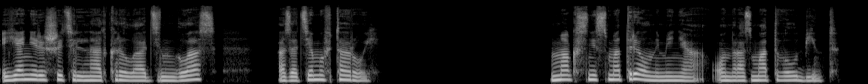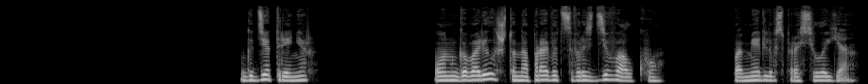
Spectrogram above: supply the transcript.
Я нерешительно открыла один глаз, а затем и второй. Макс не смотрел на меня, он разматывал бинт. «Где тренер?» Он говорил, что направится в раздевалку. Помедлив спросила я.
